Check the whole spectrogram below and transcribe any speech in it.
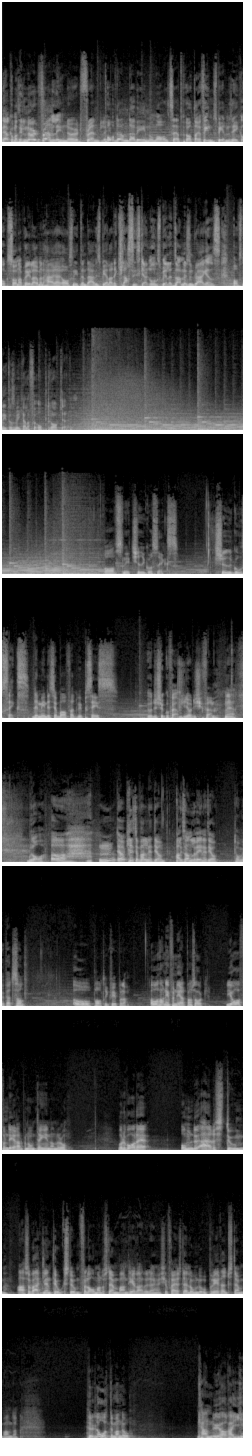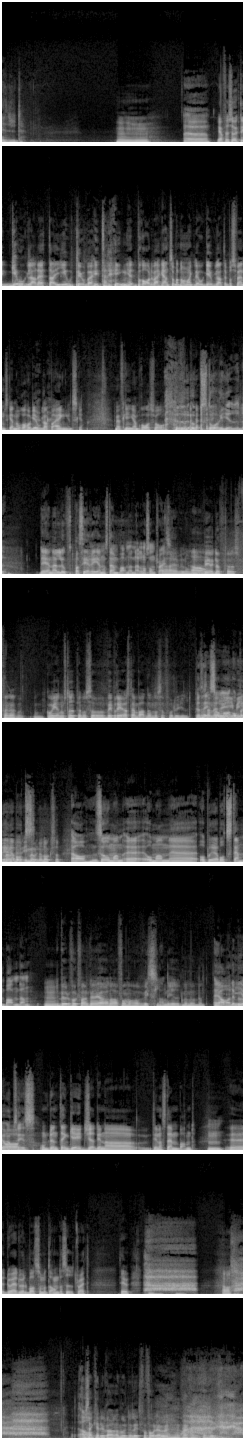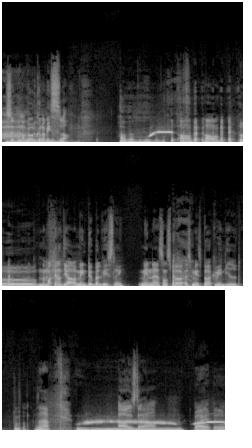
Välkomna till Nerd Friendly! Nerd friendly. Podden där vi normalt sett pratar film, spel, musik och sådana prylar. Men det här är avsnitten där vi spelar det klassiska rollspelet Dungeons and Dragons. Avsnittet som vi kallar för Uppdrakar. Avsnitt 26. 26. Det minns jag bara för att vi precis Gjorde 25. gjorde 25. Ja. Bra. Oh. Mm, ja, Christian Fallen heter jag. Alexander Levin heter jag. Tommy Pettersson. Och Patrik Vippola. Och har ni funderat på en sak? Jag funderade på någonting innan då. Och det var det, om du är stum, alltså verkligen tokstum, förlamad och stämband hela det där tjofräset, eller om du opererar ut stämbanden. Hur låter man då? Kan du göra ljud? Hmm. Uh, Jag försökte googla detta i YouTube, jag hittade inget bra. Det verkar inte som att någon har googlat det på svenska, några har googlat på engelska. Men jag fick inga bra svar. hur uppstår ljud? Det är när luft passerar genom stämbanden eller något sånt right? Det är väl om Ja. ja. luften går igenom strupen och så vibrerar stämbanden och så får du ljud. Precis, så om man i, i, opererar munnen, bort- i munnen också. Ja, så om man, eh, om man eh, opererar bort stämbanden. Du Mm. borde fortfarande kunna göra några former av visslande ljud med munnen. Ja, det Ja. ja. precis. Om du inte engagerar dina, dina stämband, Mm. eh, då är det väl bara som att andas ut, right? Är, Ja. Och sen kan du röra munnen lite för att få det. Så man borde kunna vissla. ja, ja. Oh, men man kan inte göra min dubbelvissling. Min, eh, som spö, min spökvindljud. Så här. Ja, just det. Ja. Nej, det,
